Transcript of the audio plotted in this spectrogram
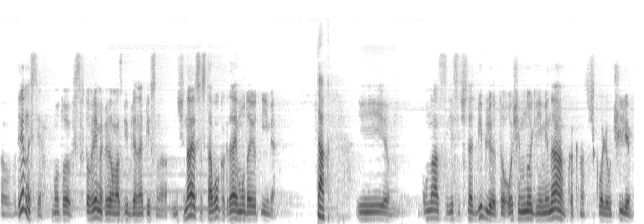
в древности, ну, то в то время, когда у нас Библия написана, начинаются с того, когда ему дают имя. Так. И у нас, если читать Библию, то очень многие имена, как нас в школе учили,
